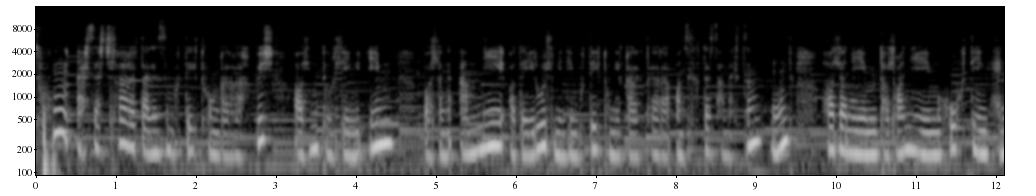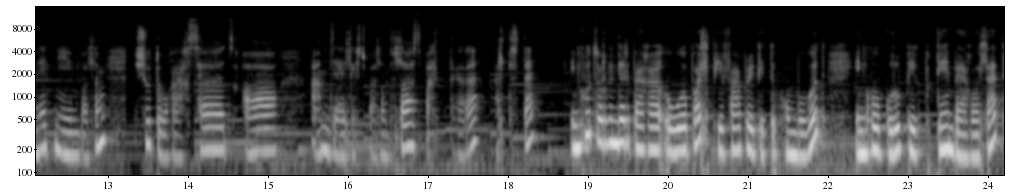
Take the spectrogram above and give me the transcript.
зөвхөн арс арчилгаагаар дагнсан бүтээгдэхүүн гаргах биш олон төрлийн эм болон амны одоо эрүүл мэндийн бүтээгдэхүүнийг гаргадагаараа онцлогтой санагдсан. Үүнд хоолойны эм, толгойн эм, хүүхдийн ханиадны эм болон шүд угаах, сойз, оо, ам зайлагч болон флос багтдагаараа алдартай. Энэхүү зурган дээр байгаа өвөө бол P-Fabric гэдэг хүн бөгөөд энэхүү группийг бүтээн байгуулад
